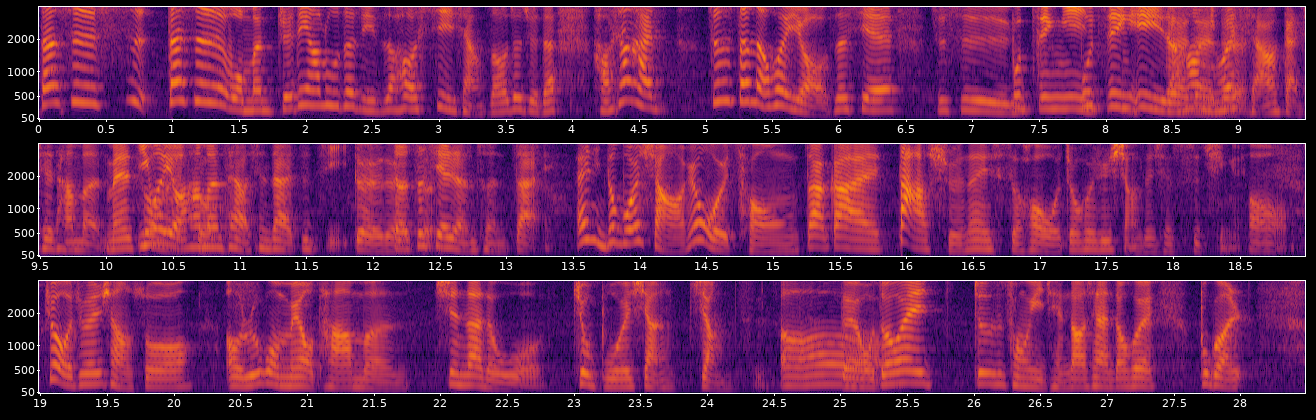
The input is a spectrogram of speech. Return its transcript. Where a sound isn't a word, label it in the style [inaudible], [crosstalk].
但是是，但是我们决定要录这集之后，细想之后，就觉得好像还。就是真的会有这些，就是不经意、不经意，然后你会想要感谢他们，没错，因为有他们才有现在的自己，对对的这些人存在。哎，你都不会想啊？因为我从大概大学那时候，我就会去想这些事情。哎，哦，就我就会想说，哦，如果没有他们，现在的我就不会像这样子。哦，对，我都会，就是从以前到现在都会，不管。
